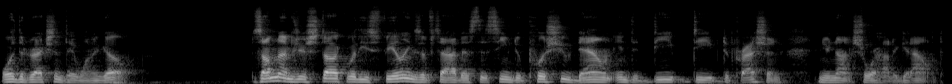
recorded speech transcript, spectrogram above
or the direction they want to go. Sometimes you're stuck with these feelings of sadness that seem to push you down into deep, deep depression and you're not sure how to get out.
